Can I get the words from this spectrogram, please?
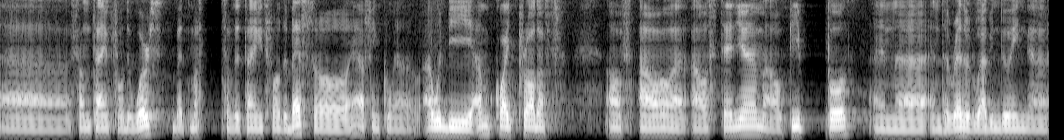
Uh, sometimes for the worst, but most of the time it's for the best. So yeah, I think I would be. I'm quite proud of of our our stadium, our people and uh, and the result we have been doing uh,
